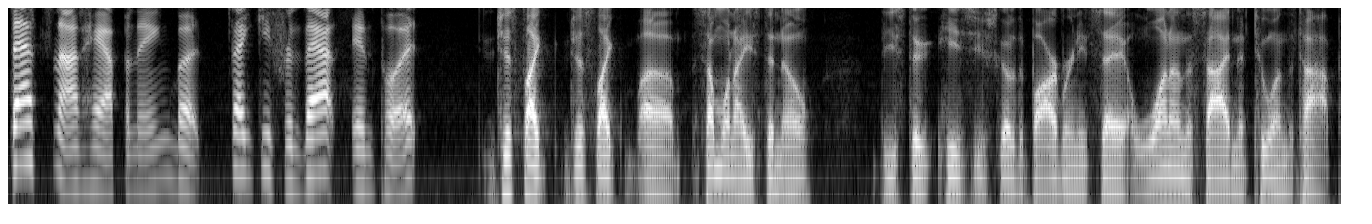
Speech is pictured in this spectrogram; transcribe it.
that's not happening, but thank you for that input. just like just like uh, someone I used to know, he used to he used to go to the barber and he'd say a one on the side and a two on the top.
